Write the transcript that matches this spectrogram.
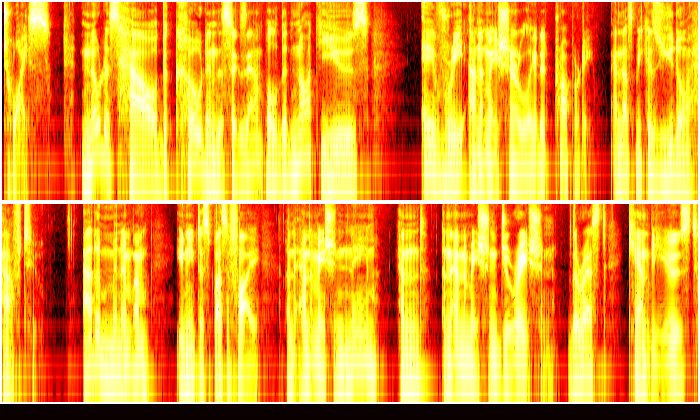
twice. Notice how the code in this example did not use every animation related property. And that's because you don't have to. At a minimum, you need to specify an animation name and an animation duration. The rest can be used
